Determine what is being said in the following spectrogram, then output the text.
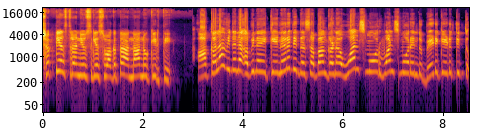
ಶಕ್ತಿ ಅಸ್ತ್ರ ನ್ಯೂಸ್ಗೆ ಸ್ವಾಗತ, ನಾನು ಕೀರ್ತಿ. ಆ ಕಲಾವಿದನ ಅಭಿನಯಕ್ಕೆ ನೆರೆದಿದ್ದ ಸಭಾಂಗಣ ಒನ್ಸ್ ಮೋರ್ ಒನ್ಸ್ ಮೋರ್ ಎಂದು ಬೇಡಿಕೆ ಇಡುತ್ತಿತ್ತು.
